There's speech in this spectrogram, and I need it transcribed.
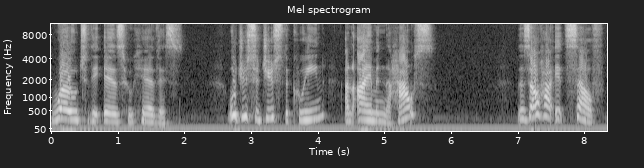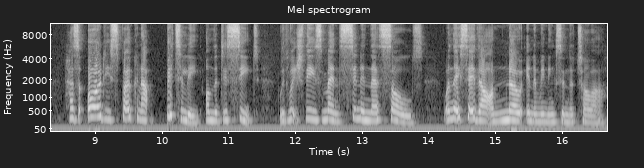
Woe to the ears who hear this! Would you seduce the queen, and I am in the house? The Zohar itself has already spoken out bitterly on the deceit with which these men sin in their souls when they say there are no inner meanings in the Torah.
